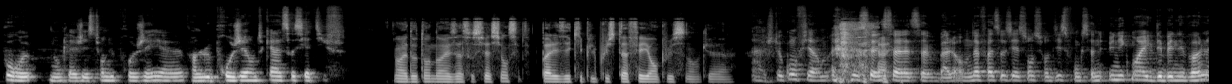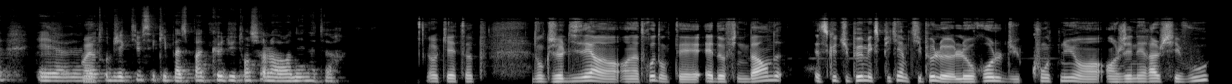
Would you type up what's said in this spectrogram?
pour eux. Donc, la gestion du projet, enfin le projet en tout cas associatif. Ouais, d'autant que dans les associations, c'est peut-être pas les équipes les plus staffées en plus. Donc, euh. ah, je te confirme. ça, ça, bah alors, 9 associations sur 10 fonctionnent uniquement avec des bénévoles. Et euh, notre objectif, c'est qu'ils passent pas que du temps sur leur ordinateur. Ok, top. Donc, je le disais en, en intro, donc tu es Head of Inbound. Est-ce que tu peux m'expliquer un petit peu le, rôle du contenu en, général chez vous?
